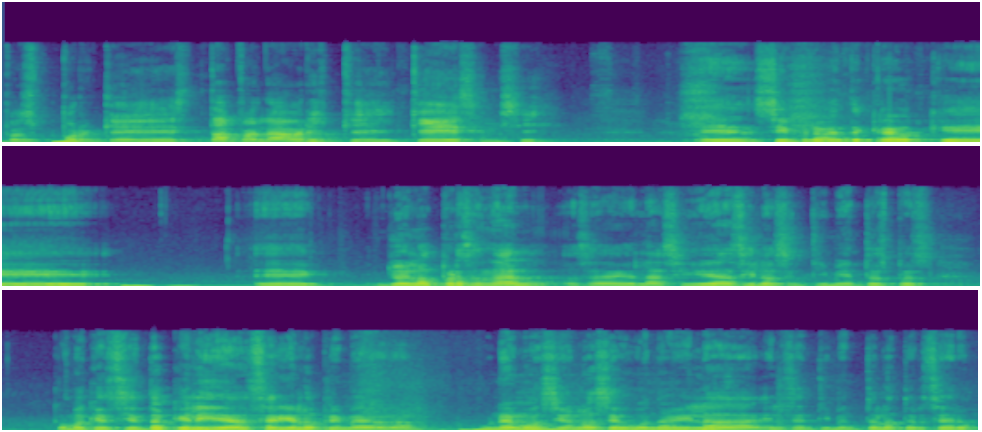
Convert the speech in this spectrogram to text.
pues, ¿por qué esta palabra y qué, qué es en sí? Eh, simplemente creo que eh, yo en lo personal, o sea, las ideas y los sentimientos, pues, como que siento que la idea sería lo primero, ¿no? Una emoción lo segundo y la, el sentimiento lo tercero.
